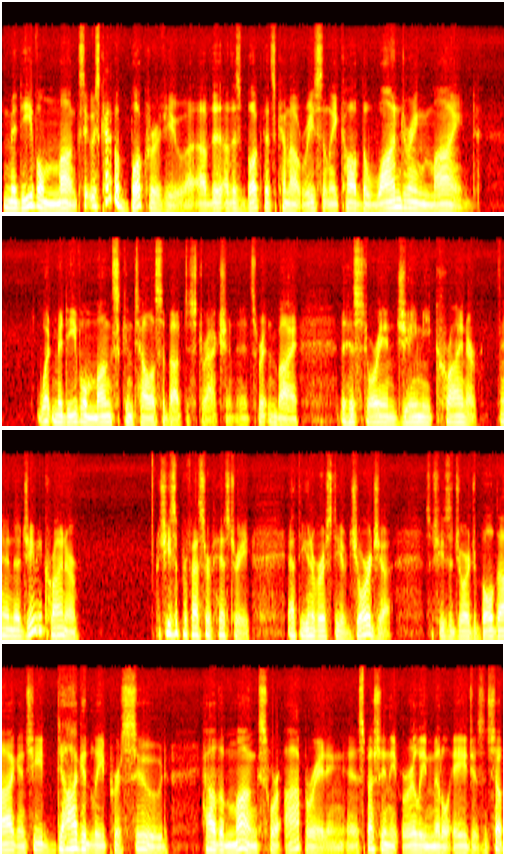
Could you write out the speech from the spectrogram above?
medieval monks, it was kind of a book review uh, of, the, of this book that's come out recently called The Wandering Mind what medieval monks can tell us about distraction. And it's written by the historian Jamie Kreiner. And uh, Jamie Kreiner, she's a professor of history at the University of Georgia. So she's a Georgia Bulldog, and she doggedly pursued how the monks were operating, especially in the early Middle Ages. And so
